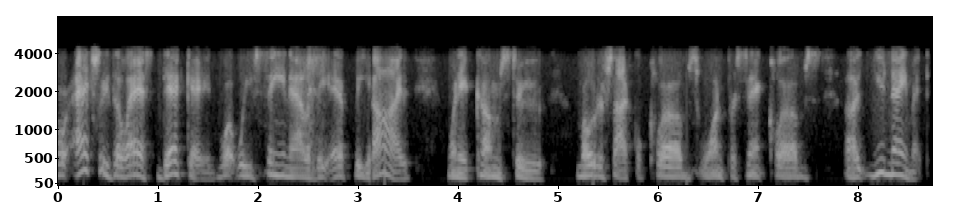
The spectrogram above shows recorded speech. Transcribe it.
or actually the last decade, what we've seen out of the FBI when it comes to motorcycle clubs, one percent clubs, uh, you name it.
